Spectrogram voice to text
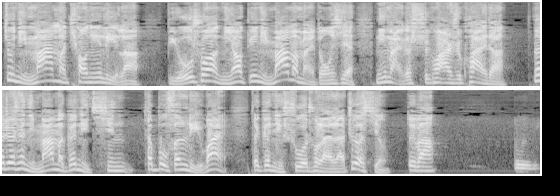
就你妈妈挑你理了。比如说你要给你妈妈买东西，你买个十块二十块的，那这是你妈妈跟你亲，她不分里外，她跟你说出来了，这行对吧？嗯。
